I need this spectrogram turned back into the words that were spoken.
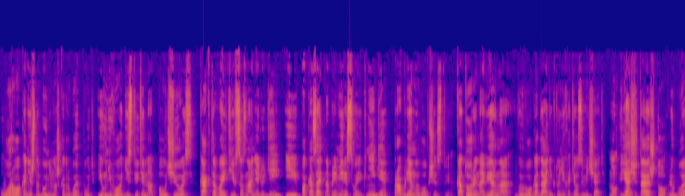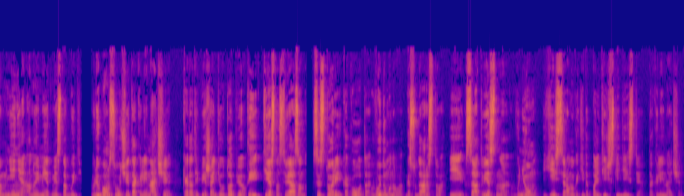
У Орова, конечно, был немножко другой путь, и у него действительно получилось как-то войти в сознание людей и показать на примере своей книги проблемы в обществе, которые, наверное, в его года никто не хотел замечать. Но я считаю, что любое мнение, оно имеет место быть. В любом случае, так или иначе, когда ты пишешь антиутопию, ты тесно связан с историей какого-то выдуманного государства, и, соответственно, в нем есть все равно какие-то политические действия, так или иначе.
